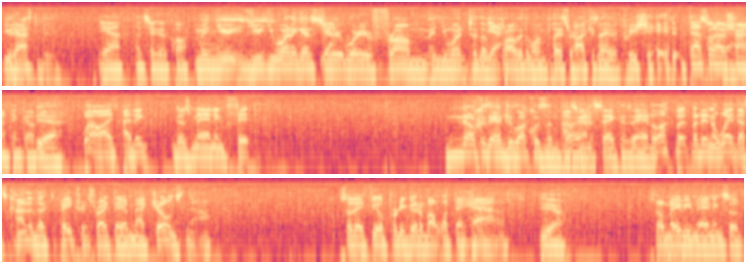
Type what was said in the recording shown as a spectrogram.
You'd have to be. yeah, that's a good call. I mean, you you, you went against Yeah. your, where you're from, and you went to the Yeah. probably the one place where hockey's not even appreciated. That's what I was trying to think of. Yeah. Well, I, I think does Manning fit? No, because Andrew Luck was in I was going to say because they had luck, but but in a way that's kind of like the Patriots, right? They have Mac Jones now, so they feel pretty good about what they have. yeah. So maybe Manning's a,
